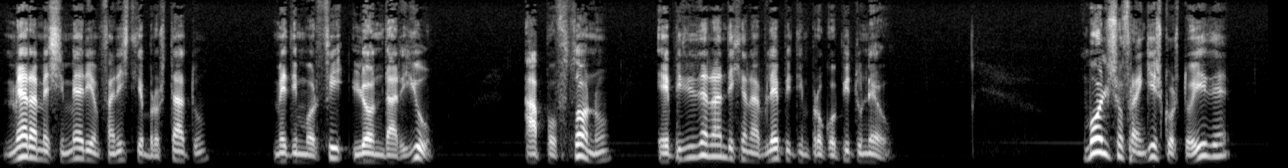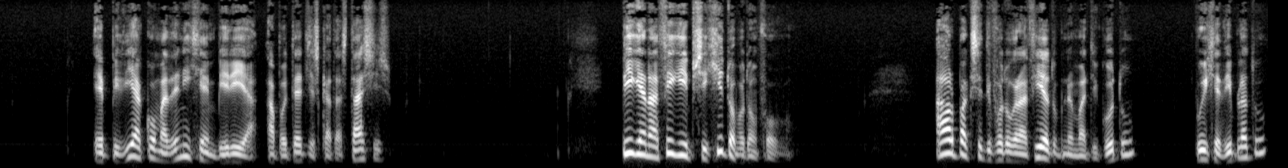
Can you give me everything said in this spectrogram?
Μέρα μεσημέρι εμφανίστηκε μπροστά του με τη μορφή λιονταριού από φθόνο επειδή δεν άντυχε να βλέπει την προκοπή του νέου. Μόλις ο Φραγκίσκος το είδε, επειδή ακόμα δεν είχε εμπειρία από τέτοιες καταστάσεις, πήγε να φύγει η ψυχή του από τον φόβο. Άρπαξε τη φωτογραφία του πνευματικού του, που είχε δίπλα του,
